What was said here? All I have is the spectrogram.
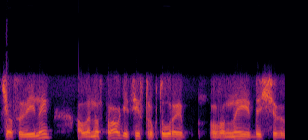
часу війни. Але насправді ці структури вони дещо, е,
